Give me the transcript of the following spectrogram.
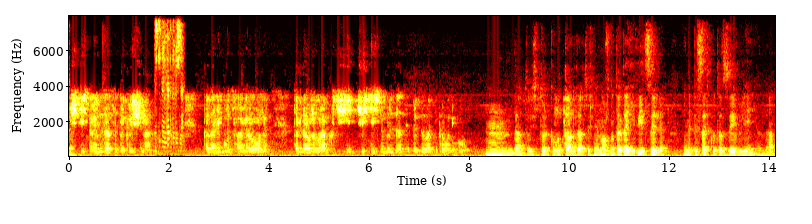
Частичная мобилизация прекращена. Когда они будут сформированы, тогда уже в рамках части- частичной мобилизации призывать никого не будут. М, да, то есть только вот так, да. То есть мне нужно тогда явиться или и написать какое-то заявление, да.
